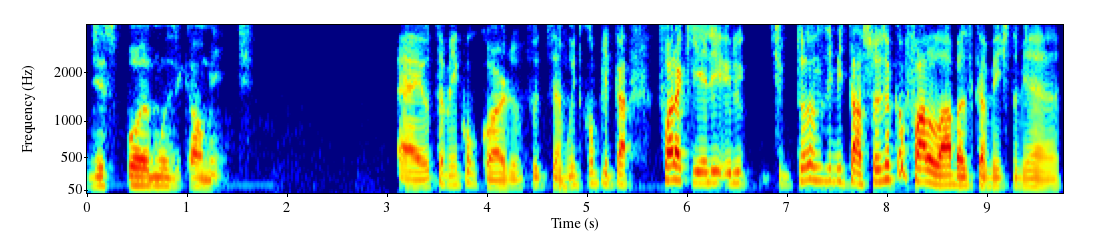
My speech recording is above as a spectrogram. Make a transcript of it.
de expor musicalmente. É, eu também concordo. Putz, é muito complicado. Fora que ele, ele tipo, todas as limitações é o que eu falo lá, basicamente, na minha,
